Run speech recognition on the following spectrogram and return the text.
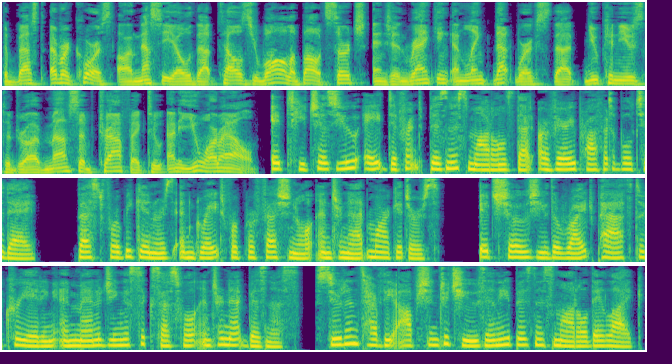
The best ever course on SEO that tells you all about search engine ranking and link networks that you can use to drive massive traffic to any URL. It teaches you 8 different business models that are very profitable today. Best for beginners and great for professional internet marketers. It shows you the right path to creating and managing a successful internet business. Students have the option to choose any business model they like.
